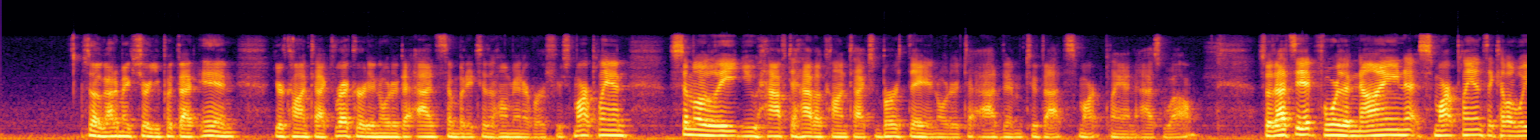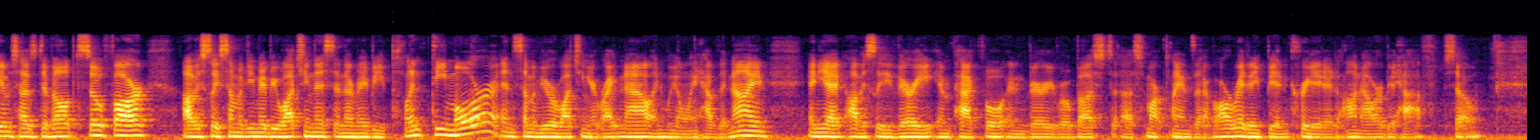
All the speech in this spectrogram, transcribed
So got to make sure you put that in your contact record in order to add somebody to the home anniversary smart plan. Similarly, you have to have a contact's birthday in order to add them to that smart plan as well. So that's it for the nine smart plans that Keller Williams has developed so far. Obviously, some of you may be watching this and there may be plenty more, and some of you are watching it right now and we only have the nine. And yet, obviously, very impactful and very robust uh, smart plans that have already been created on our behalf. So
